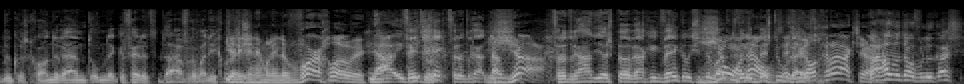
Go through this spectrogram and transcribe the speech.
Lucas gewoon de ruimte om lekker verder te daveren waar die Jullie zijn helemaal in de war, geloof ik. Nou, ik Vind je het gek? Van het, ra nou, Ja. van het radiospel raak ik wekelijks in de war. Jongen, dat nou, best dat heb je wel geraakt, ja. Waar hadden we het over, Lucas?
